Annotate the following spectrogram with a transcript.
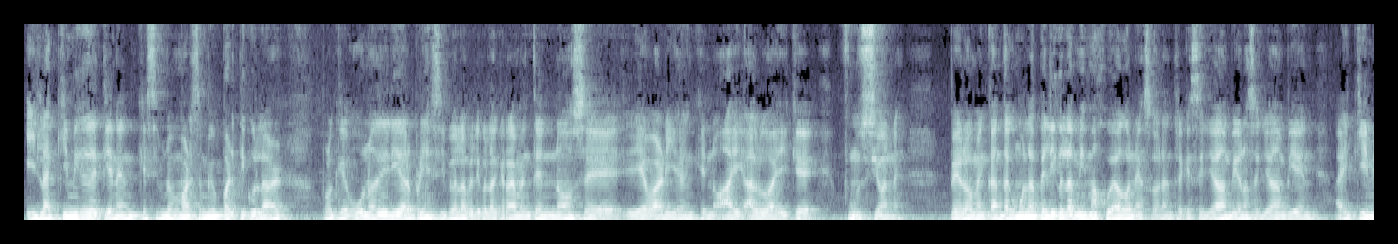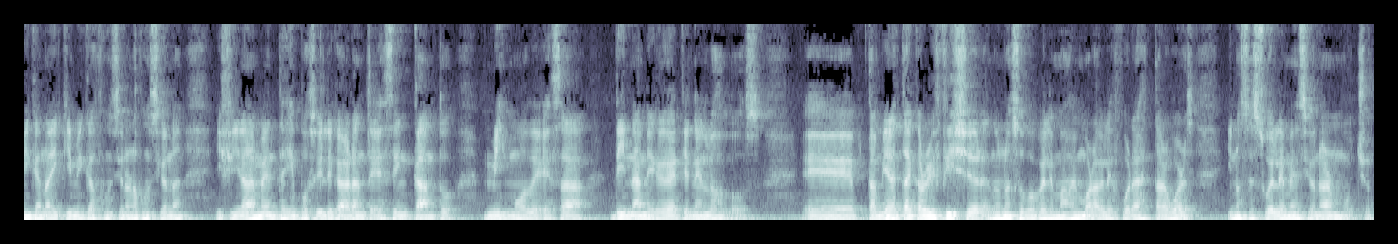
Y la química que tienen, que siempre me parece muy particular, porque uno diría al principio de la película que realmente no se llevarían, que no hay algo ahí que funcione. Pero me encanta como la película misma juega con eso, entre que se llevan bien o no se llevan bien, hay química, no hay química, funciona o no funciona, y finalmente es imposible caer ante ese encanto mismo de esa dinámica que tienen los dos. Eh, también está Carrie Fisher en uno de sus papeles más memorables fuera de Star Wars y no se suele mencionar mucho.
